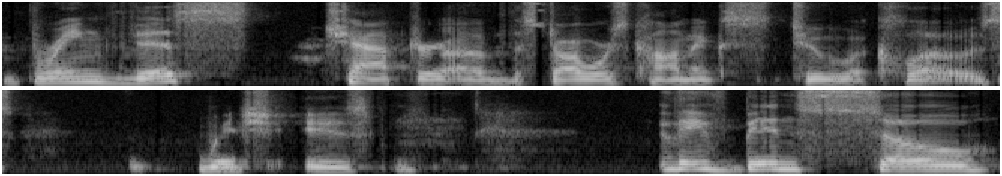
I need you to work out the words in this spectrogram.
bring this chapter of the Star Wars comics to a close, which is they've been so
